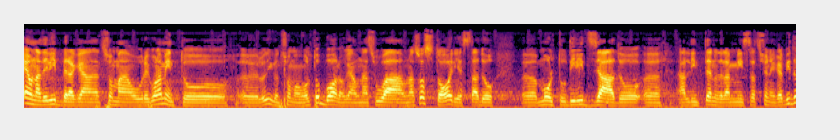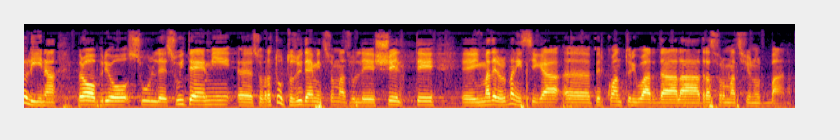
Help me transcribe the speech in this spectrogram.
È una delibera che ha insomma, un regolamento, eh, lo dico, insomma, molto buono, che ha una sua, una sua storia, è stato eh, molto utilizzato eh, all'interno dell'amministrazione capitolina proprio sul, sui temi, eh, soprattutto sui temi, insomma, sulle scelte eh, in materia urbanistica eh, per quanto riguarda la trasformazione urbana.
